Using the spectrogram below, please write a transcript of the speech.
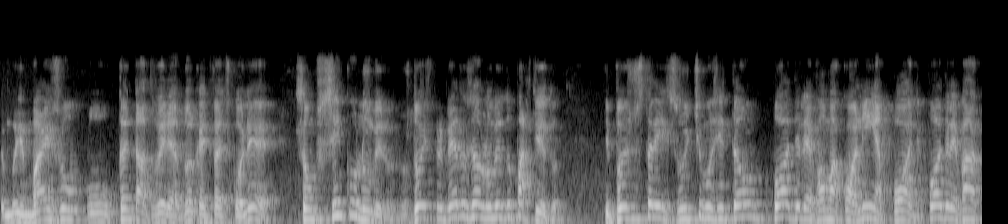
E mais o, o, candidato vereador que a gente vai escolher, são cinco números. Os dois primeiros é o número do partido. Depois os três últimos, então, pode levar uma colinha? Pode. Pode levar,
